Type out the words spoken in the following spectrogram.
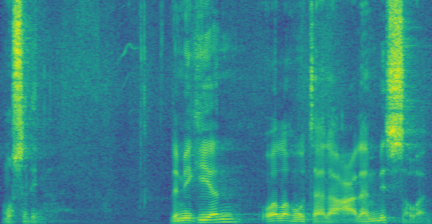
muslim. Demikian wallahu taala alam bisawab.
